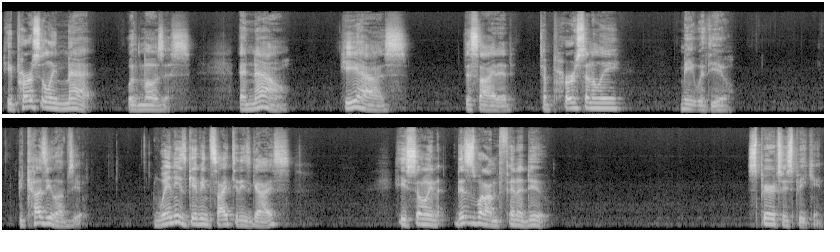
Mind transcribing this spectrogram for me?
He personally met with Moses. And now he has decided to personally meet with you because he loves you. When he's giving sight to these guys, he's showing this is what I'm finna do, spiritually speaking.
